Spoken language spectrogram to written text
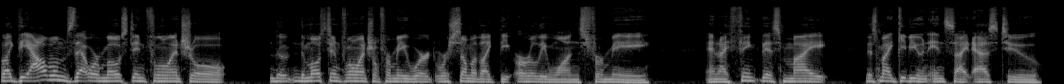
like the albums that were most influential. The the most influential for me were were some of like the early ones for me, and I think this might this might give you an insight as to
